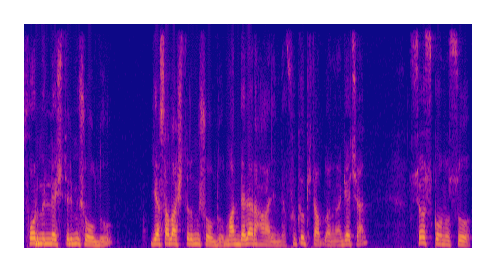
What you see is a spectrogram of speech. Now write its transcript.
formülleştirmiş olduğu, yasalaştırmış olduğu maddeler halinde fıkıh kitaplarına geçen söz konusu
